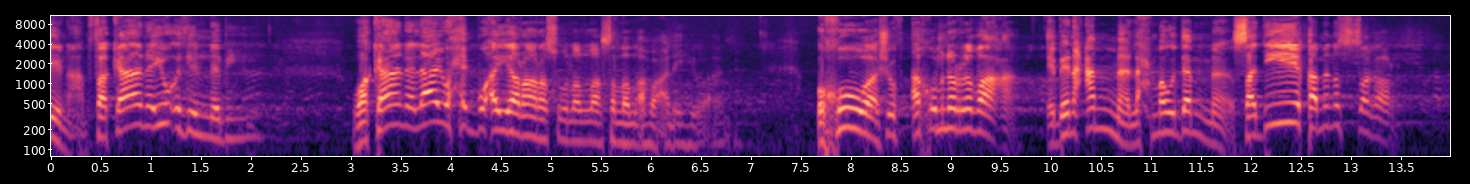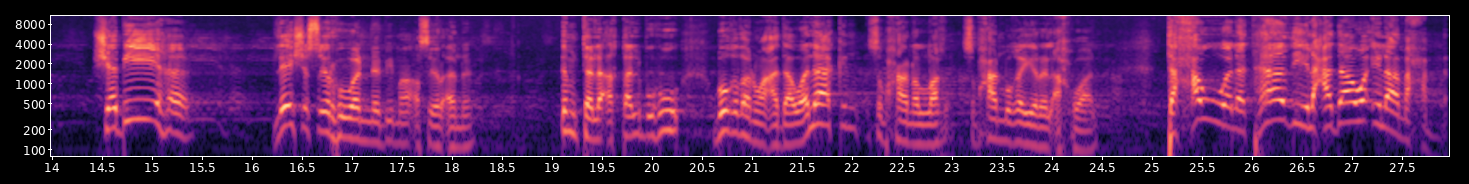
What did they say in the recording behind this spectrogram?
اي نعم. فكان يؤذي النبي وكان لا يحب أن يرى رسول الله صلى الله عليه وآله. أخوة شوف أخو من الرضاعة ابن عمة لحمة ودمه صديقة من الصغر شبيهة. ليش يصير هو النبي؟ ما أصير أنا. امتلأ قلبه بغضا وعداوة. لكن سبحان الله سبحان مغير الأحوال تحولت هذه العداوة إلى محبة.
